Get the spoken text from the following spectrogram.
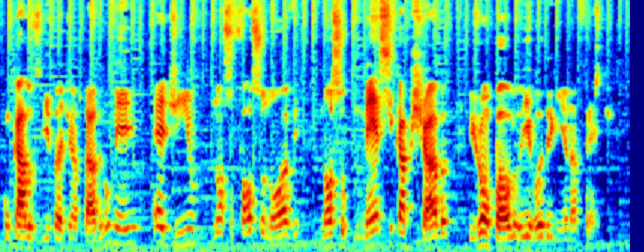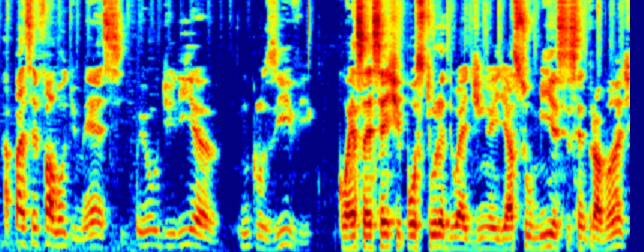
com Carlos Vitor adiantado no meio, Edinho, nosso falso 9, nosso Messi Capixaba e João Paulo e Rodriguinho na frente. Rapaz, você falou de Messi, eu diria, inclusive, com essa recente postura do Edinho aí de assumir esse centroavante,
